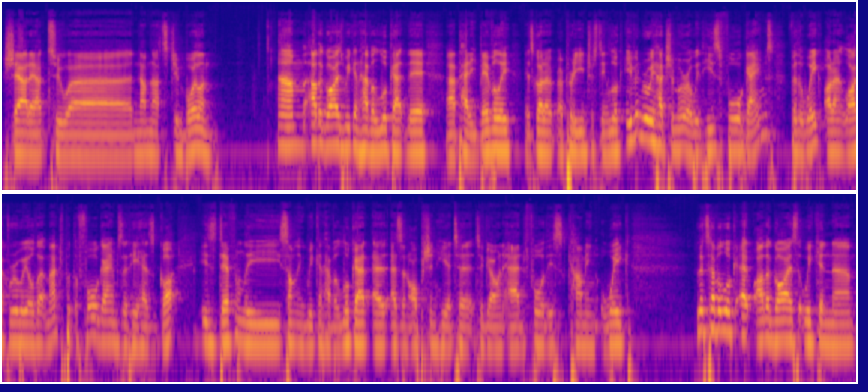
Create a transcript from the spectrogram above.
Shout out to uh, Numbnuts Jim Boylen. Um, other guys we can have a look at there, uh, Paddy Beverley has got a, a, pretty interesting look. Even Rui Hachimura with his four games for the week. I don't like Rui all that much, but the four games that he has got is definitely something we can have a look at as, as an option here to, to go and add for this coming week. Let's have a look at other guys that we can um,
